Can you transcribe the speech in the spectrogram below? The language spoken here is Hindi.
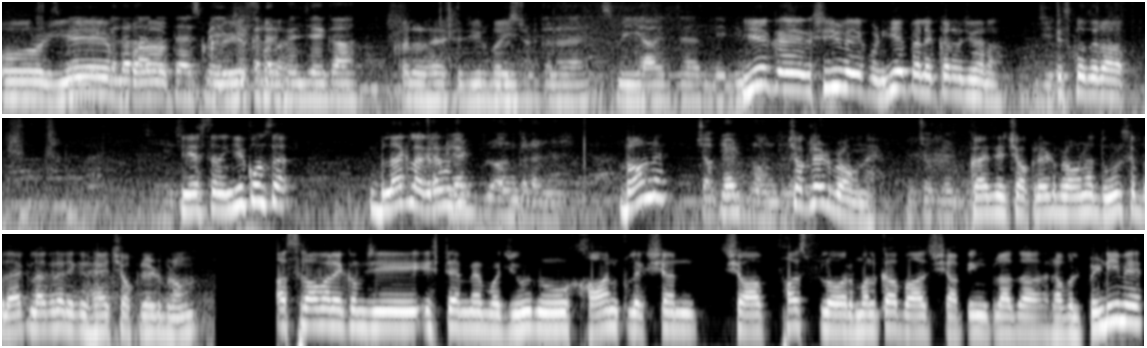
और ये कलर आ जाता है इसमें ये कलर मिल जाएगा। कलर है शजील भाई। कलर है इसमें ये शजील भाई एक मिनट ये पहले कलर जो है ना इसको जरा ये इस तरह ये कौन सा? ब्लैक लग रहा है मुझे। ब्राउन कलर है। ब्राउन है? चॉकलेट ब्राउन चॉकलेट ब्राउन है। चॉकलेट गाइस ये चॉकलेट ब्राउन है दूर से ब्लैक लग रहा है लेकिन है चॉकलेट ब्राउन अस्सलाम वालेकुम जी इस टाइम मैं मौजूद हूँ Khan collection shop first floor Malkabad shopping plaza Rawalpindi में।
